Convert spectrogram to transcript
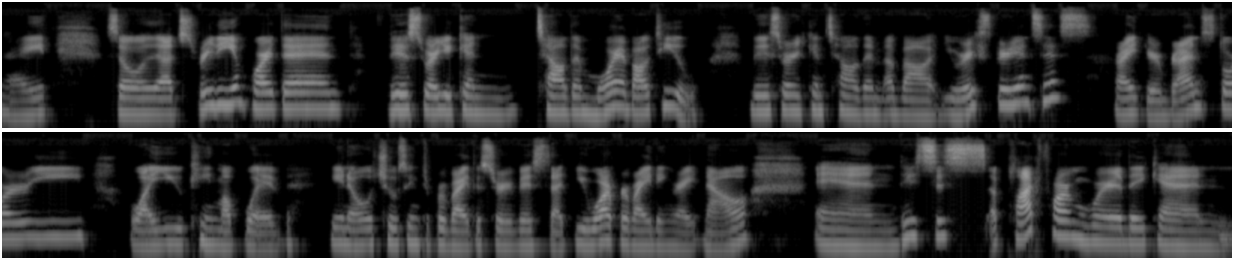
right? So that's really important. This is where you can tell them more about you. This is where you can tell them about your experiences, right? Your brand story, why you came up with, you know, choosing to provide the service that you are providing right now. And this is a platform where they can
